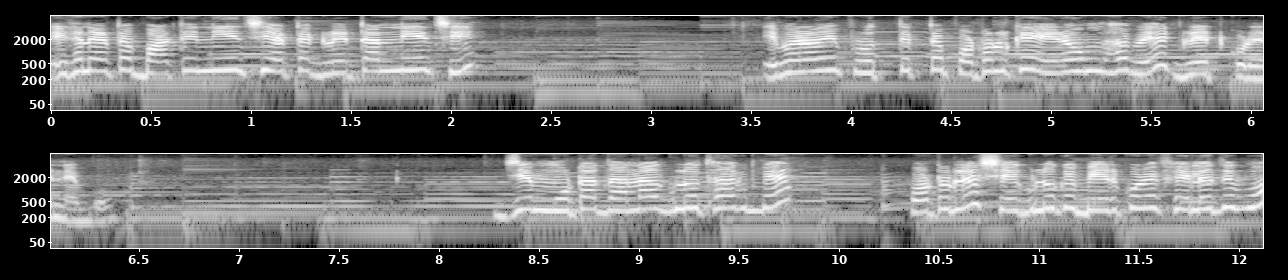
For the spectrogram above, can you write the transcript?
এখানে একটা বাটি নিয়েছি, একটা গ্রেটার নিয়েছি। এবার আমি প্রত্যেকটা পটলকে এরকমভাবে গ্রেট করে নেব। যে মোটা দানাগুলো থাকবে পটলে, সেগুলোকে বের করে ফেলে দেবো।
